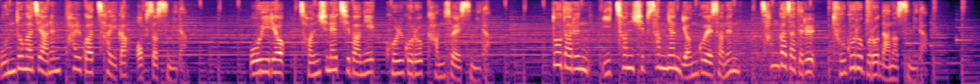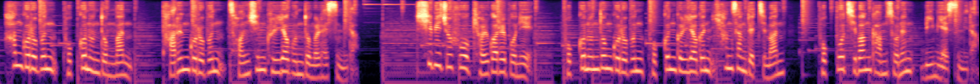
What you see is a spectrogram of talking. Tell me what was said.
운동하지 않은 팔과 차이가 없었습니다. 오히려 전신의 지방이 골고루 감소했습니다. 또 다른 2013년 연구에서는 참가자들을 두 그룹으로 나눴습니다. 한 그룹은 복근 운동만, 다른 그룹은 전신 근력 운동을 했습니다. 12주 후 결과를 보니 복근 운동 그룹은 복근 근력은 향상됐지만 복부 지방 감소는 미미했습니다.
